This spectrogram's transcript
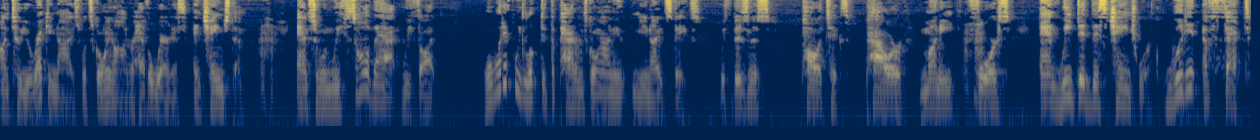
until you recognize what's going on or have awareness and change them. Mm-hmm. And so when we saw that, we thought, well, what if we looked at the patterns going on in the United States with business, politics, power, money, mm-hmm. force, and we did this change work? Would it affect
